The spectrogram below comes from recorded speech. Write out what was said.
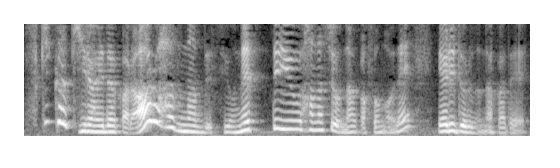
好きか嫌いだからあるはずなんですよねっていう話をなんかそのねやり取りの中で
